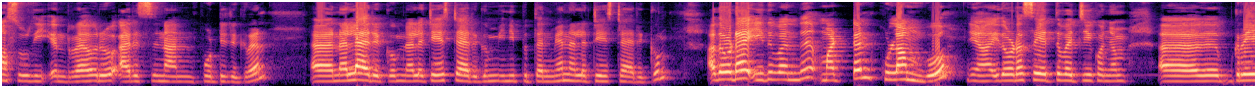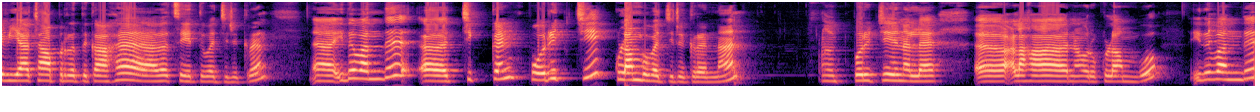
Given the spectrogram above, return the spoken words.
மசூதி என்ற ஒரு அரிசி நான் போட்டிருக்கிறேன். நல்லா இருக்கும் நல்ல டேஸ்ட்டாக இருக்கும் இனிப்புத்தன்மையாக நல்ல டேஸ்ட்டாக இருக்கும். அதோட இது வந்து மட்டன் குழம்பு. இதோட சேர்த்து வச்சு கொஞ்சம் கிரேவியாக சாப்பிட்றதுக்காக அதை சேர்த்து வச்சிருக்கிறேன். இது வந்து சிக்கன் பொரிச்சு குழம்பு வச்சிருக்கிறேன் நான். அஹ் பொரிச்சு நல்ல அழகான ஒரு குழம்பு. இது வந்து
